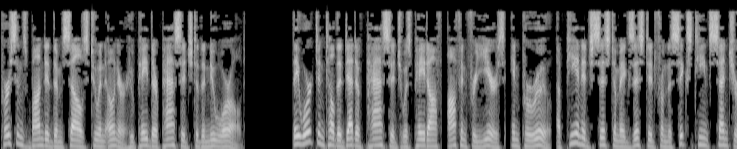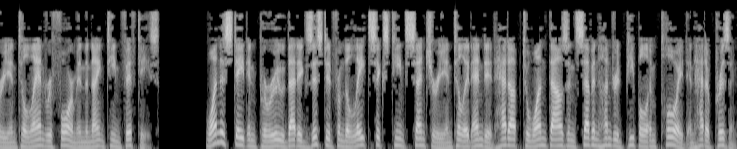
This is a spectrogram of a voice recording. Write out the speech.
persons bonded themselves to an owner who paid their passage to the New World. They worked until the debt of passage was paid off, often for years. In Peru, a peonage system existed from the 16th century until land reform in the 1950s. One estate in Peru that existed from the late 16th century until it ended had up to 1,700 people employed and had a prison.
